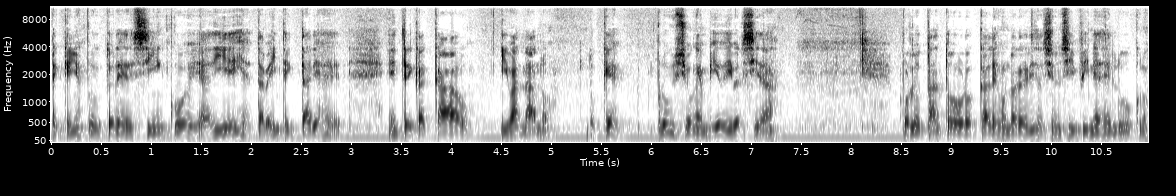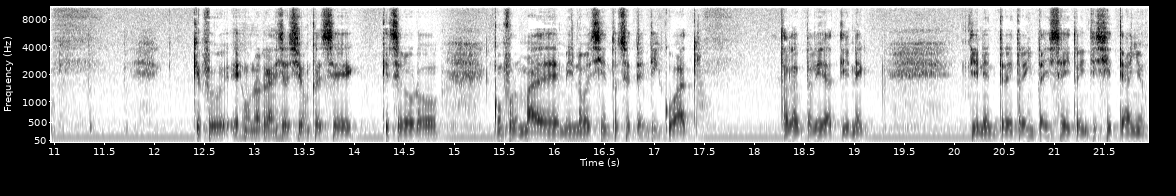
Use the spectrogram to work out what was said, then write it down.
pequeños productores de 5 y a 10 y hasta 20 hectáreas de, entre cacao y banano, lo que es producción en biodiversidad. Por lo tanto, Orocal es una organización sin fines de lucro, que fue, es una organización que se, que se logró conformar desde 1974. Hasta la actualidad tiene, tiene entre 36 y 37 años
